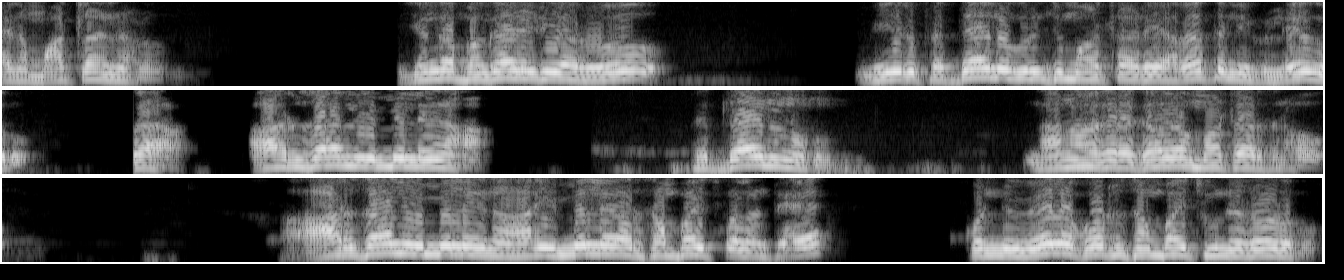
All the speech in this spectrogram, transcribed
ఆయన మాట్లాడినాడు. నిజంగా బంగారెడ్డి గారు మీరు పెద్ద గురించి మాట్లాడే అర్హత నీకు లేదు. ఆరుసార్లు ఎమ్మెల్యేనా? పెద్ద ఆయనను నానా రకాలుగా మాట్లాడుతున్నావు. ఆరుసార్లు ఎమ్మెల్యేనా? ఎమ్మెల్యే గారు సంపాదించుకోవాలంటే కొన్ని వేల కోట్లు సంపాదించుకునేటోడు.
